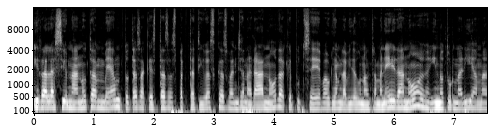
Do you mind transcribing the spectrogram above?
i relacionant-ho també amb totes aquestes expectatives que es van generar, no? de que potser veuríem la vida d'una altra manera no? i no tornaríem a,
